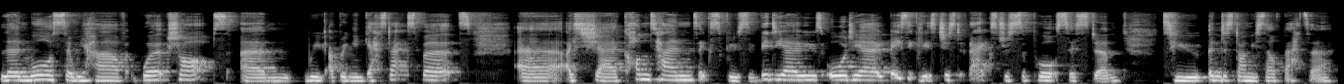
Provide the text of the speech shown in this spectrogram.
learn more. So we have workshops. Um, we are bringing guest experts. Uh, I share content, exclusive videos, audio. Basically, it's just an extra support system to understand yourself better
